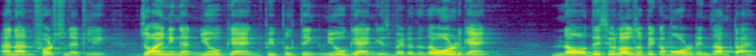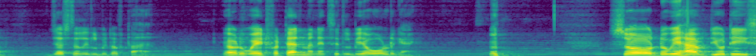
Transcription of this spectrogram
and unfortunately, joining a new gang, people think new gang is better than the old gang. No, this will also become old in some time, just a little bit of time. You have to wait for ten minutes, it'll be a old gang. so, do we have duties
